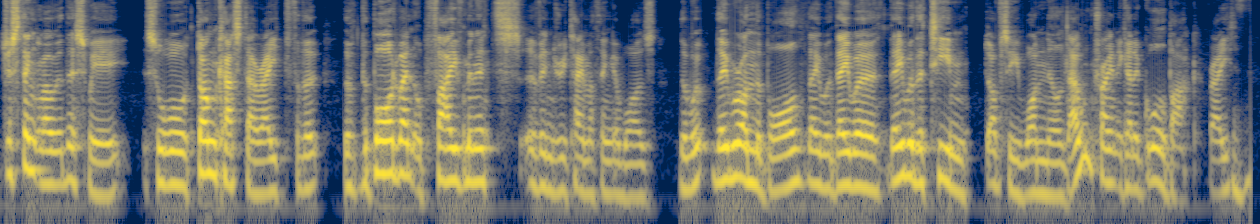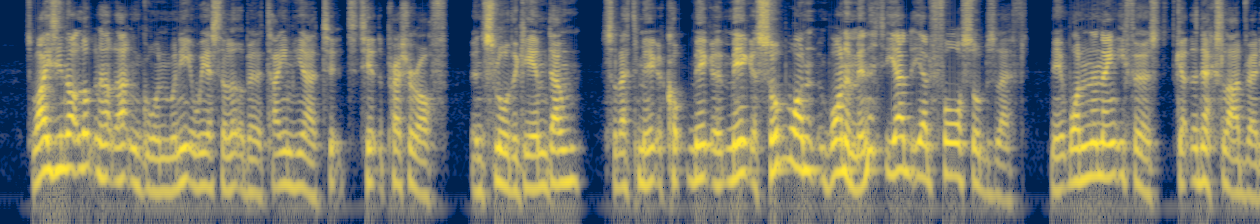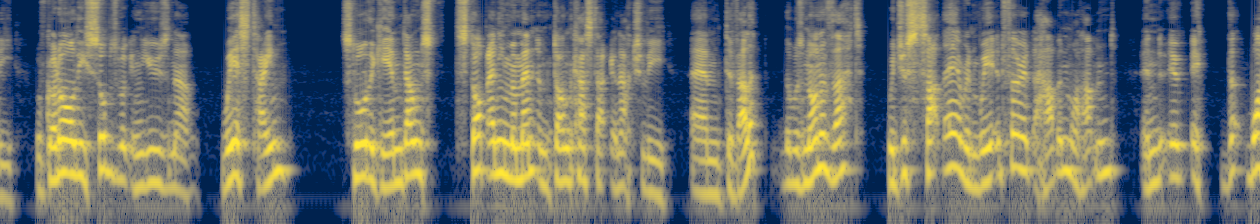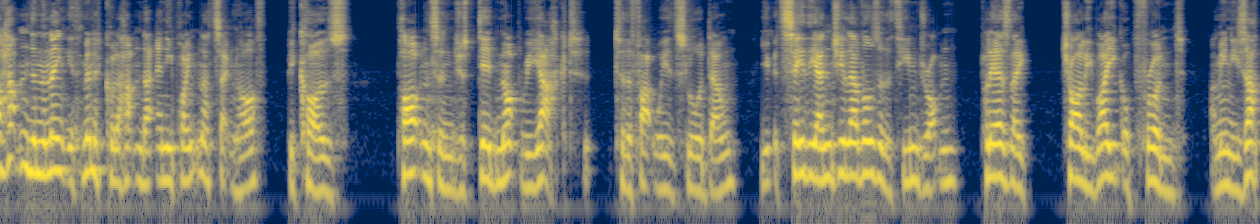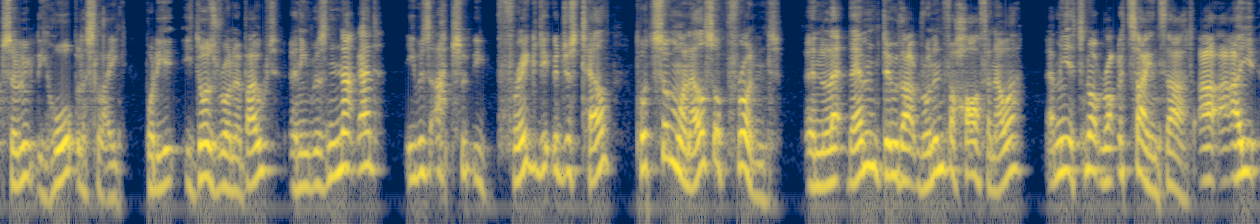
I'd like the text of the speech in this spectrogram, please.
just think about it this way. So Doncaster, right, for the, the the board went up five minutes of injury time, I think it was. They were they were on the ball. They were they were they were the team obviously one 0 down, trying to get a goal back, right? Mm-hmm. So why is he not looking at that and going, we need to waste a little bit of time here to, to take the pressure off and slow the game down? So let's make a cup make a make a sub one one a minute. He had he had four subs left. Make one in the ninety first. Get the next lad ready. We've got all these subs we can use now. Waste time, slow the game down, stop any momentum Doncaster can actually um, develop. There was none of that. We just sat there and waited for it to happen. What happened? And it, it, what happened in the 90th minute could have happened at any point in that second half because Parkinson just did not react to the fact we had slowed down. You could see the energy levels of the team dropping. Players like Charlie Wyke up front, I mean, he's absolutely hopeless, like, but he, he does run about and he was knackered. He was absolutely frigged, you could just tell. Put someone else up front and let them do that running for half an hour. I mean, it's not rocket science that. I,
